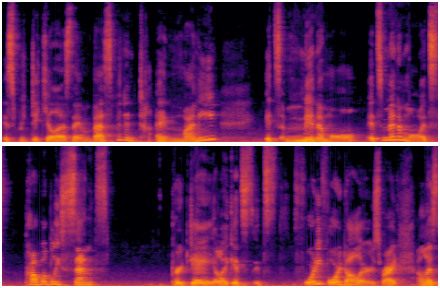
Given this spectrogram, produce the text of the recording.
is ridiculous. The investment in, t- in money, it's minimal. It's minimal. It's probably cents per day. Like it's it's $44 right? Unless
